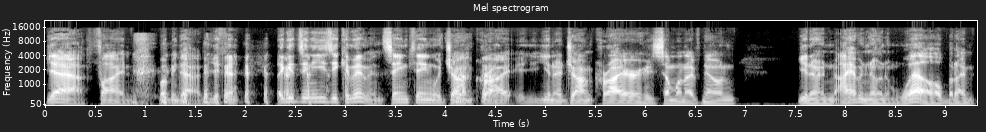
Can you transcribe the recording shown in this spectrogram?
yeah, fine, put me down. yeah. Like it's an easy commitment. Same thing with John Cryer, you know, John Cryer, who's someone I've known you know, and I haven't known him well, but I'm,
